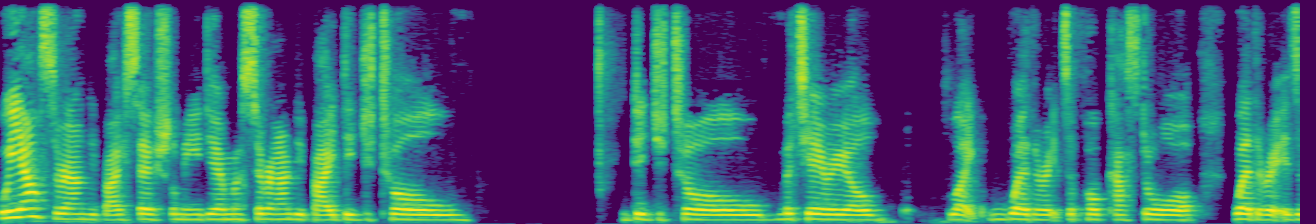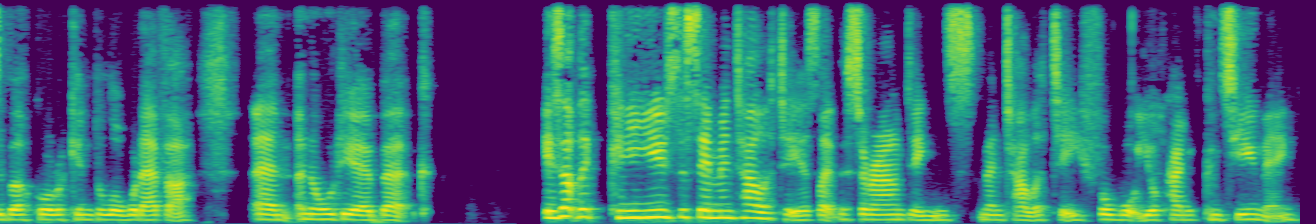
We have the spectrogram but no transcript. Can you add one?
we are surrounded by social media and we're surrounded by digital digital material like whether it's a podcast or whether it is a book or a kindle or whatever um, an audio book is that the can you use the same mentality as like the surroundings mentality for what you're kind of consuming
